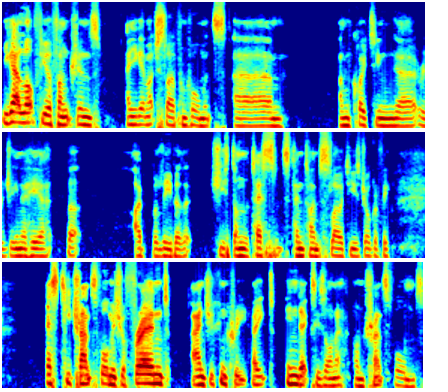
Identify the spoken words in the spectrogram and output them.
You get a lot fewer functions and you get much slower performance. Um, I'm quoting uh, Regina here, but I believe that she's done the tests. It's 10 times slower to use geography. ST_Transform is your friend and you can create indexes on it on transforms.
